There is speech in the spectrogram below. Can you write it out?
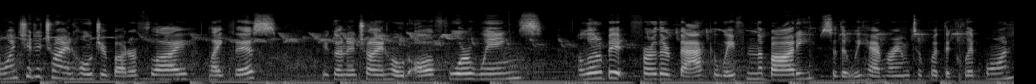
I want you to try and hold your butterfly like this. You're going to try and hold all four wings a little bit further back away from the body so that we have room to put the clip on.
